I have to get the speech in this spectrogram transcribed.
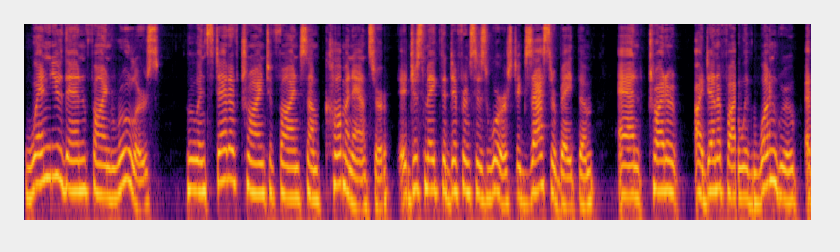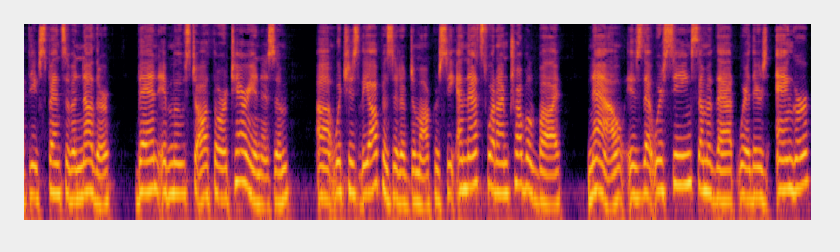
when you then find rulers who, instead of trying to find some common answer, just make the differences worse, exacerbate them, and try to identify with one group at the expense of another, then it moves to authoritarianism, uh, which is the opposite of democracy. And that's what I'm troubled by now is that we're seeing some of that where there's anger,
